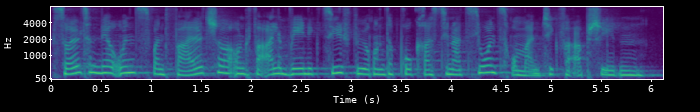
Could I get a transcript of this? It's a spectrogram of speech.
sollten wir uns von falscher und vor allem wenig zielführender Prokrastinationsromantik verabschieden.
